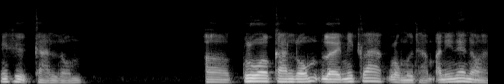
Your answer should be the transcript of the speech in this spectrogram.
นี่คือการล้ม เอ่อ กลัวการล้มเลยไม่กล้าลงมือทำอันนี้แน่นอน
